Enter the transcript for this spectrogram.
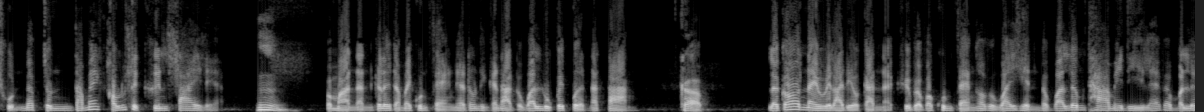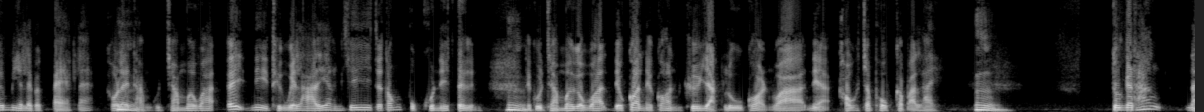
ฉุนแบบจนทำให้เขารู้สึกคลื่นไส้เลยอะอืมประมาณนั้นก็เลยทำให้คุณแฟรงค์เนี่ยต้องถึงขนาดแบบว่าลุกไปเปิดหน้าต่าง ครับ แล้วก็ในเวลาเดียวกันน่ะ คือแบบว่าคุณแฟรงค์เขาแบบว่าเห็นแบบว่าเริ่มท่าไม่ดีแล้ว แบบมันเริ่มมีอะไรแปลกๆแล้วเขาเลยอืมถามคุณชัมเมอร์ว่าเอ้ยนี่ถึงเวลาหรือยังที่จะต้องปลุกคุณให้ตื่นอืมแต่คุณชัมเมอร์ก็ว่าเดี๋ยวก่อนเดี๋ยวก่อนคืออยากรู้ก่อนว่าเนี่ยเขาจะพบกับอะไรอืมจนกระทั่งใน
